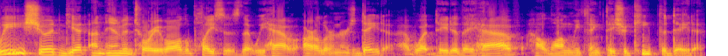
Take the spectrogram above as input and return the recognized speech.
we should get an inventory of all the places that we have our learners' data, what data they have, how long we think they should keep the data.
